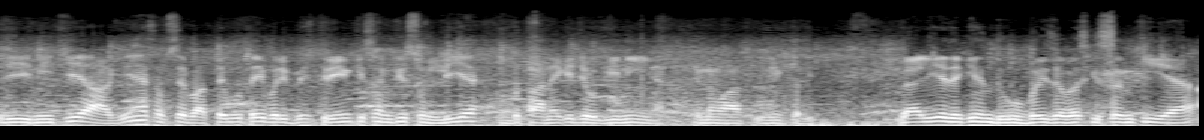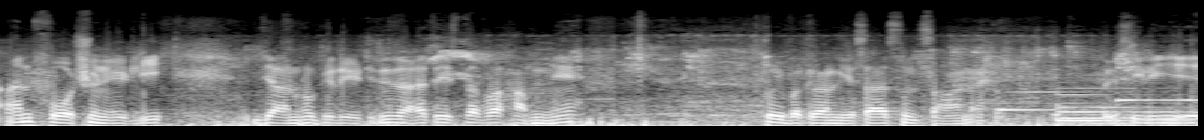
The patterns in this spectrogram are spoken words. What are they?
जी, नीचे आ गए हैं। सबसे बातें बुतें बड़ी बेहतरीन किस्म की सुन ली है। बताने की जोगी नहीं है कि नमाज़ नहीं पढ़ी। वेल ये देखें, धूप बड़ी ज़बरदस्त किस्म की है। अनफॉर्चुनेटली जानवरों के रेट इतने ज़्यादा थे। इस दफ़ा हमने कोई बकरा नहीं है, सारा सुनसान है। तो इसीलिए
